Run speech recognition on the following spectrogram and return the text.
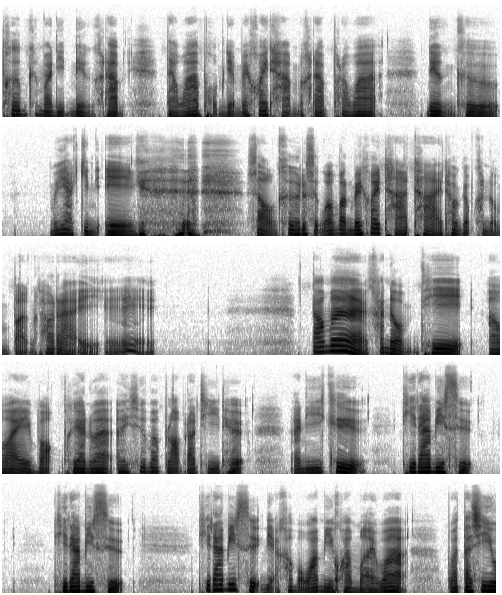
เพิ่มขึ้นมานิดหนึ่งครับ แต่ว่าผมเนี่ยไม่ค่อยทำครับ เพราะว่าหนึ่งคือไม่อยากกินเอง สองคือรู้สึกว่ามันไม่ค่อยท้าทายเท่ากับขนมปังเท่าไหร่ ต่อมาขนมที่เอาไว้บอกเพื่อนว่า เอ้ยช่วยมาปลอบเราทีเถอะ อันนี้คือทีรามิสึทีรามิสึทีรามิสึเนี่ยเขาบอกว่ามีความหมายว่าวัตชิโอ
